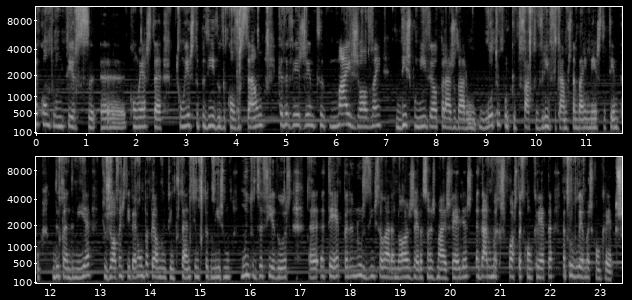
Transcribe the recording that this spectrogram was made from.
a comprometer-se uh, com, esta, com este pedido de conversão, cada vez gente mais jovem disponível para ajudar o, o, outro, porque de facto verificamos também neste tempo de pandemia que os jovens tiveram um papel muito importante e um protagonismo muito desafiador, uh, até para nos desinstalar a nós, gerações mais velhas, a dar uma resposta concreta a problemas concretos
